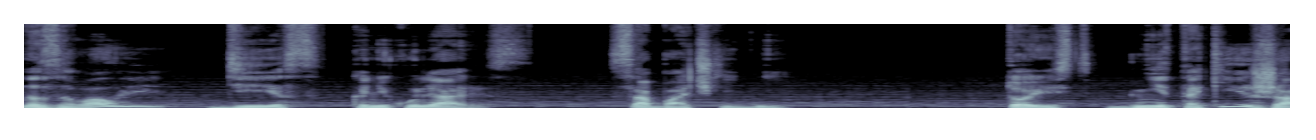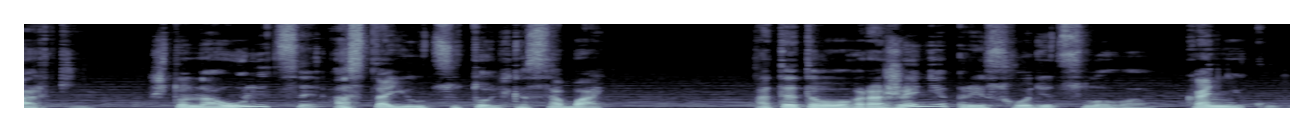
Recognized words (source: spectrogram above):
называли Диес Каникулярис – собачьи дни. То есть дни такие жаркие, что на улице остаются только собаки. От этого выражения происходит слово «каникулы».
